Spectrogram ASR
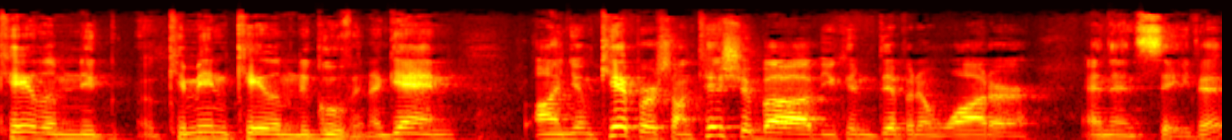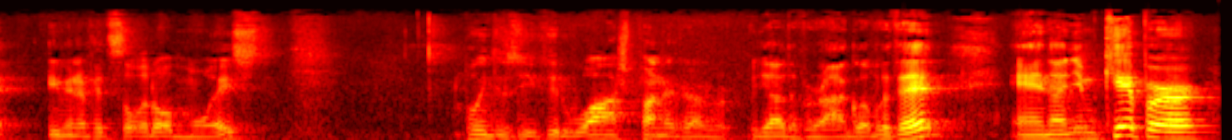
kelim kimin kelim neguvin. Again, on Yom Kippur, on Tisha B'av, you can dip it in water and then save it, even if it's a little moist. Point is, you could wash Panad Yadav with it. And on Yom Kippur,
